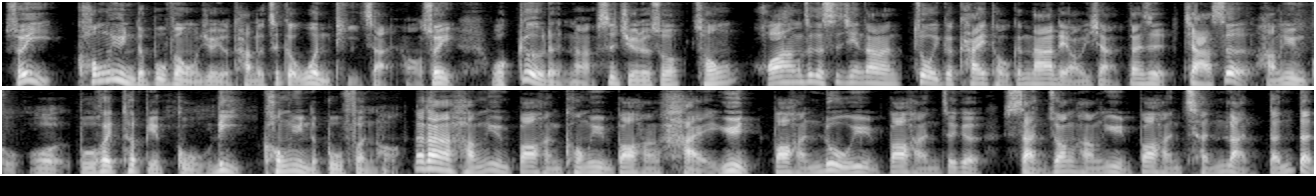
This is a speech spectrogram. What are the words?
所以。空运的部分，我觉得有它的这个问题在，哦，所以我个人呢是觉得说，从华航这个事件，当然做一个开头跟大家聊一下。但是假设航运股，我不会特别鼓励空运的部分，哈。那当然，航运包含空运，包含海运，包含陆运，包含这个散装航运，包含承揽等等，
